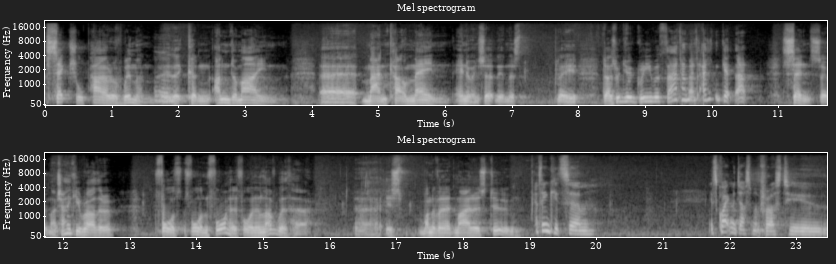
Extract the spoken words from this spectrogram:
sexual power of women mm. that can undermine uh, mankind, men, anyway, and certainly in this play does. Would you agree with that? I, mean, I didn't get that sense so much. I think he rather falls, fallen for her, fallen in love with her. Uh, is one of her admirers too. I think it's um, it's quite an adjustment for us to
